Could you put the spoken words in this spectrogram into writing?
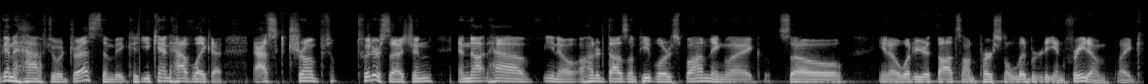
going to have to address them because you can't have like a ask trump twitter session and not have you know 100000 people responding like so you know what are your thoughts on personal liberty and freedom? Like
